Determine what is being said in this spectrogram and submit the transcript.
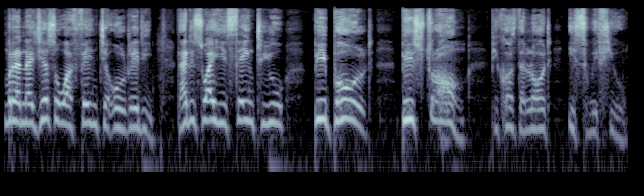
morena jesu wa fentse already. That is why he's saying to you be bold be strong because the lord is with you.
